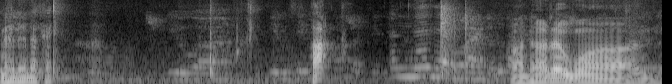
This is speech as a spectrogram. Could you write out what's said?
Nè nè nè, khác hả another one.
